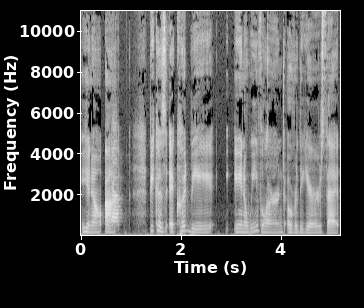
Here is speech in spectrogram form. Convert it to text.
You know, uh, because it could be, you know, we've learned over the years that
